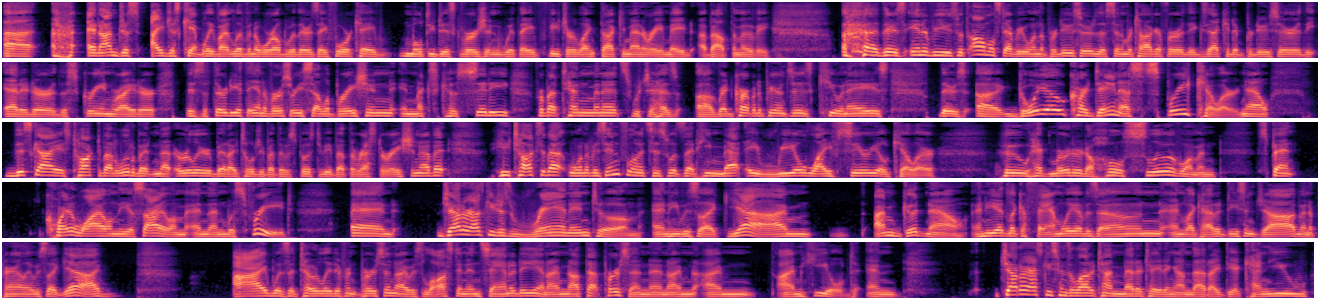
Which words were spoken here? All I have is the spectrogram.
Uh, and I'm just, I just can't believe I live in a world where there's a 4K multi-disc version with a feature length documentary made about the movie. there's interviews with almost everyone the producer, the cinematographer, the executive producer, the editor, the screenwriter. There's the 30th anniversary celebration in Mexico City for about 10 minutes, which has uh, red carpet appearances, Q&As. There's uh, Goyo Cardenas, Spree Killer. Now, this guy is talked about a little bit in that earlier bit I told you about that was supposed to be about the restoration of it. He talks about one of his influences was that he met a real life serial killer who had murdered a whole slew of women, spent quite a while in the asylum, and then was freed. And Jodorowsky just ran into him and he was like, yeah, I'm, I'm good now. And he had like a family of his own and like had a decent job. And apparently was like, yeah, I, I was a totally different person. I was lost in insanity and I'm not that person and I'm, I'm, I'm healed. And Jodorowsky spends a lot of time meditating on that idea. Can you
